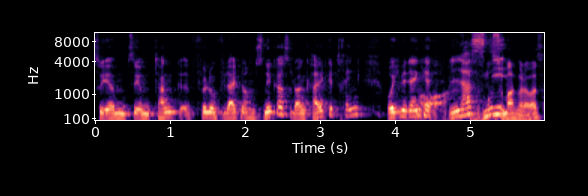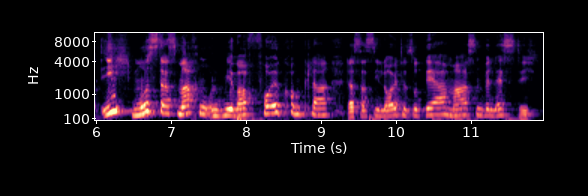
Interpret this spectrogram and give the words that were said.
zu ihrem, zu ihrem Tankfüllung vielleicht noch ein Snickers oder ein Kaltgetränk, wo ich mir denke, Boah, lass Das musst die, du machen, oder was? Ich muss das machen und mir war vollkommen klar, dass das die Leute so dermaßen belästigt.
